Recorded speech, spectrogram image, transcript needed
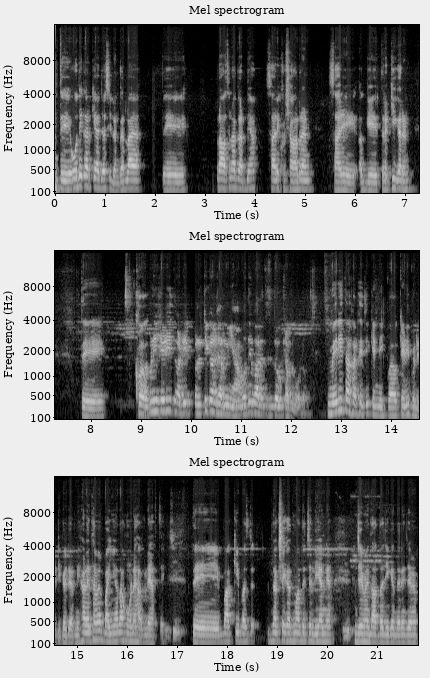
ਤੇ ਉਹਦੇ ਕਰਕੇ ਅੱਜ ਅਸੀਂ ਲੰਗਰ ਲਾਇਆ। ਤੇ ਪ੍ਰਾਰਥਨਾ ਕਰਦੇ ਹਾਂ, ਸਾਰੇ ਖੁਸ਼ਹਾਲ ਰਹਿਣ, ਸਾਰੇ ਅੱਗੇ ਤਰੱਕੀ ਕਰਨ। ਤੇ ਖੁ- ਆਪਣੀ ਜਿਹੜੀ ਤੁਹਾਡੀ ਪੋਲੀਟੀਕਲ ਜਰਨੀ ਆ ਉਹਦੇ ਬਾਰੇ ਤੁਸੀਂ ਦੋ ਸ਼ਬਦ ਬੋਲੋ। ਮੇਰੀ ਤਾਂ ਹਲੇ ਜੀ ਕਿੰਨੀ ਕਿਹੜੀ ਪੋਲੀਟੀਕਲ ਜਰਨੀ ਹਲੇ ਤਾਂ ਮੈਂ ਬਾਈਆਂ ਦਾ ਹੋਣਾ ਹੈ ਅਗਲੇ ਹਫ਼ਤੇ। ਜੀ। ਤੇ ਬਾਕੀ ਬਸ ਨਕਸ਼ੇ ਕਦਮਾਂ ਤੇ ਚੱਲੀ ਜਾਂਦੇ ਆ। ਜਿਵੇਂ ਦਾਦਾ ਜੀ ਕਹਿੰਦੇ ਨੇ ਜਿਵੇਂ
